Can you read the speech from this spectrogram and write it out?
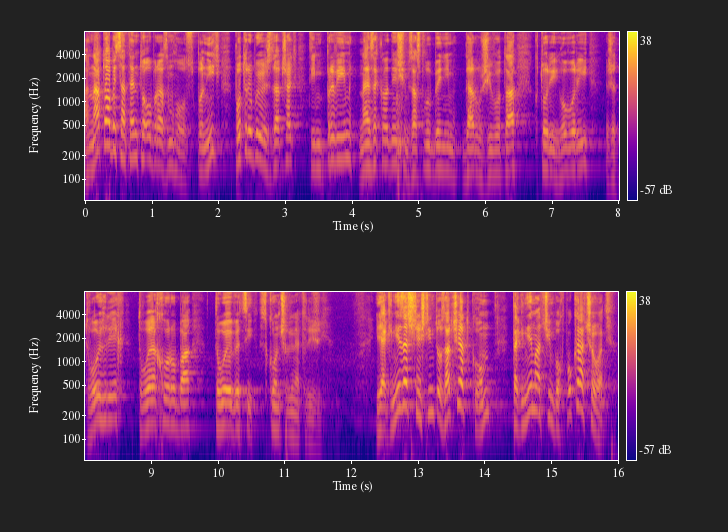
A na to, aby sa tento obraz mohol splniť, potrebuješ začať tým prvým najzákladnejším zaslúbením daru života, ktorý hovorí, že tvoj hriech, tvoja choroba, tvoje veci skončili na kríži. Jak nezačneš týmto začiatkom, tak nemá čím Boh pokračovať.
